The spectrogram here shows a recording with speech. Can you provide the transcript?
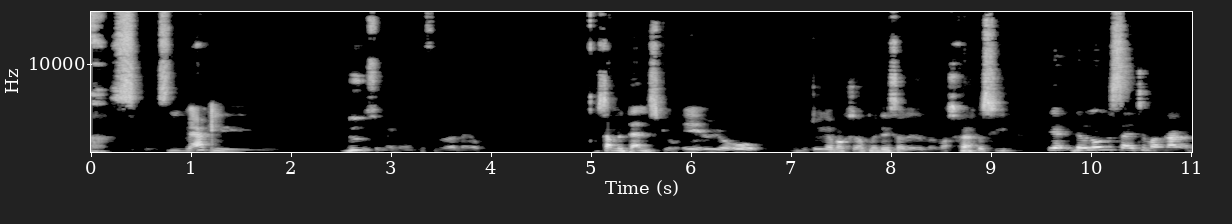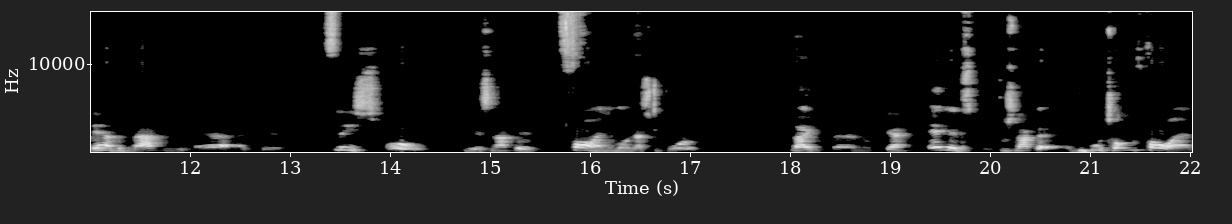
sådan en mærkelig lyd, som man kan finde at lave. Sammen med dansk jo, æ, ø og å. Hvis du ikke er vokset op med det, så er det man også svært at sige. Ja, der var nogen, der sagde til mig en gang, og det har jeg bemærket, er, at øh, flest sprog bliver snakket foran i munden, altså de bruger, nej, øh, engelsk, du snakker, du bruger tungen foran,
